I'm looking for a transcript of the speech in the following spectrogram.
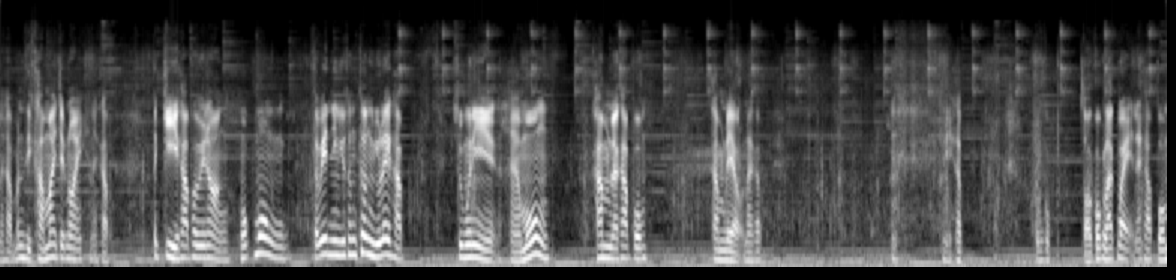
นะครับมันสิคำไม่จักหน่อยนะครับตะกี้ครับพ่อพี่น้องหกโมงตะเวนยังอยู่ทั้งเทิงอยู่เลยครับซูมือนี่หาโมงคำแล้วครับผมคำแล้วนะครับนี่ครับ ผมก็ต่อกกลักไว้นะครับ ผม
